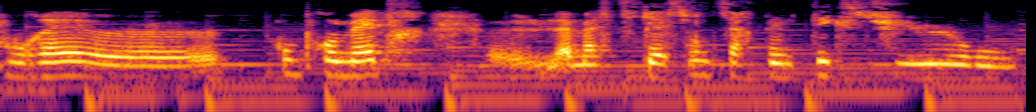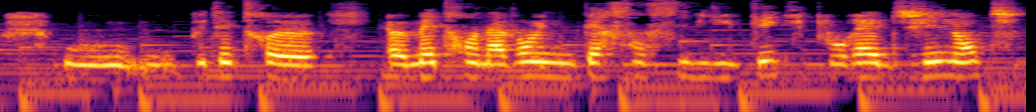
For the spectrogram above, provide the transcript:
pourraient euh, compromettre euh, la mastication de certaines textures ou, ou, peut-être euh, euh, mettre en avant une hypersensibilité qui pourrait être gênante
